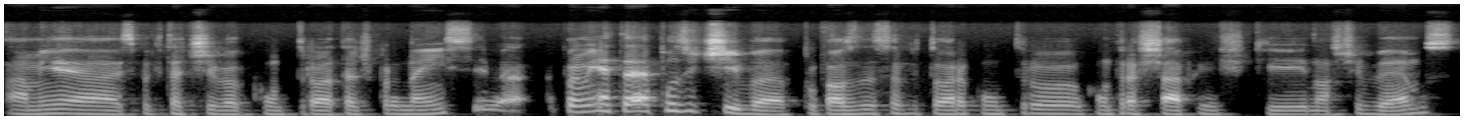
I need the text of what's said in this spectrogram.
a minha expectativa contra o Atlético Paranaense, para mim até é positiva, por causa dessa vitória contra, contra a Chape que nós tivemos.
